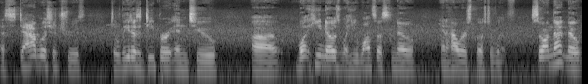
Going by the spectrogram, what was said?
establish a truth to lead us deeper into uh, what he knows, what he wants us to know, and how we're supposed to live. So, on that note,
